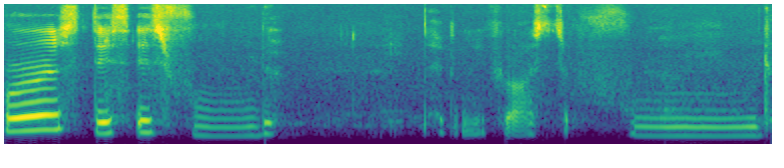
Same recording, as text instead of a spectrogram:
First, this is food. Let me draw some food.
